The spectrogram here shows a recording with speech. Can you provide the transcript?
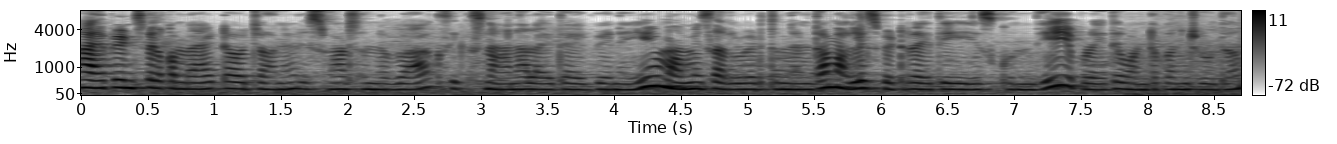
Hi friends welcome back to our channel smarts and blogs ఇక స్నానాలు అయితే అయిపోయినాయి. మమ్మీ సర్వ్ పెడుతుందంట మళ్ళీ స్వెటర్ అయితే వేసుకుంది. ఇప్పుడైతే వంట పని చూద్దాం.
